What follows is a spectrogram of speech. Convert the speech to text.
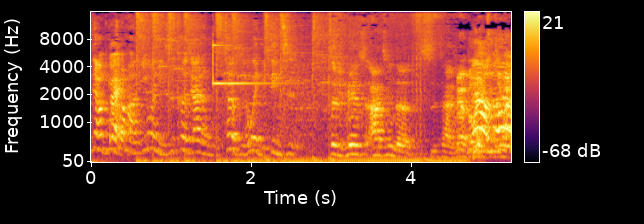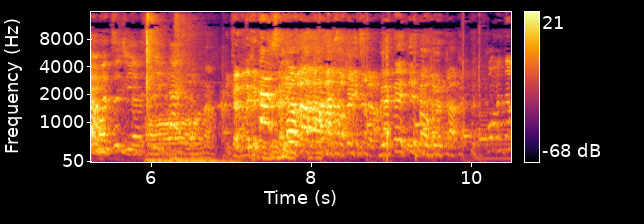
料多就好，因为你是客家人，我特别为你定制。这里面是阿静的食材吗？没有，都没有，都有我我们自己自己带的。哦，那你看那个，什么意思啊？没有了。我们的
